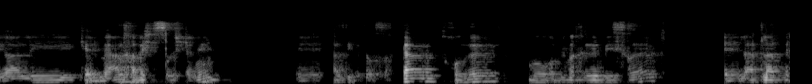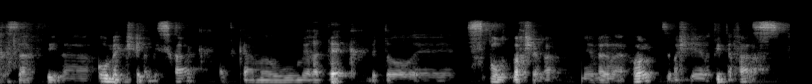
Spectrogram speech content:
נראה לי, כן, מעל 15 שנים. אה, התחלתי בתור שחקן, חובב, כמו רבים אחרים בישראל. אה, לאט לאט נחשפתי לעומק של המשחק, עד כמה הוא מרתק בתור אה, ספורט מחשבה, מעבר להכל, זה מה שאותי תפס.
